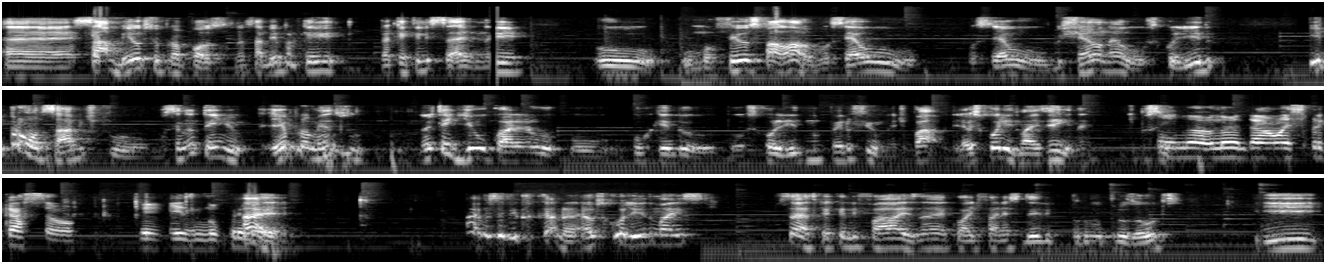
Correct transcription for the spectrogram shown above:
é, saber o seu propósito, né, saber para que, pra que, ele serve. Né? E o, o Morpheus fala, ó, você é o você é o bichão, né, o escolhido, e pronto, sabe? Tipo, você não entende. Eu, pelo menos, não entendi qual era o, o porquê do, do escolhido no primeiro filme. Né? Tipo, ah, ele é o escolhido, mas e aí, né? Tipo assim, Não, não dá uma explicação mesmo no ah, primeiro. é. Aí você fica, cara, é o escolhido, mas certo, o que é que ele faz, né? Qual a diferença dele pro, pros outros? E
